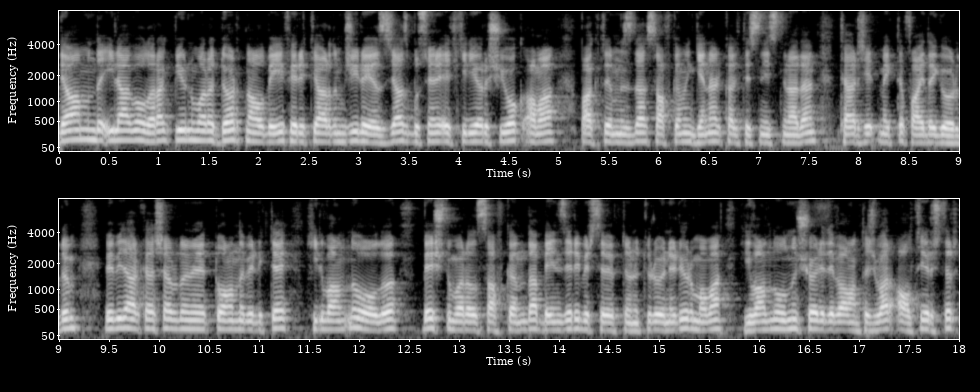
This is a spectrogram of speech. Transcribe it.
devamında ilave olarak 1 numara 4 Nalbeyi Ferit Yardımcı ile yazacağız. Bu sene etkili yarışı yok ama baktığımızda safkanın genel kalitesini istinaden tercih etmekte fayda gördüm. Ve bir de arkadaşlar burada Mehmet Doğan'la birlikte Hilvanlıoğlu 5 numaralı safkanında benzeri bir sebepten ötürü öneriyorum ama Hilvanlıoğlu'nun şöyle de bir avantajı var. 6 yarıştır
